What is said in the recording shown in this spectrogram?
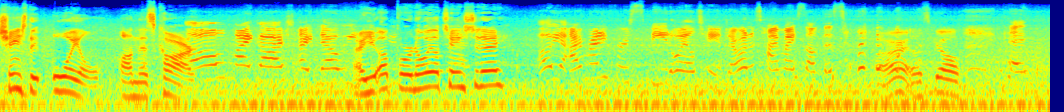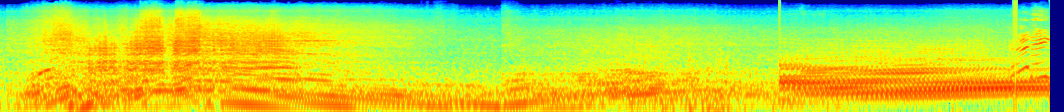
Change the oil on this car. Oh my gosh! I know. We Are you up for an oil change today? Oh yeah, I'm ready for a speed oil change. I want to time myself this time. All right, let's go. Okay. Ready?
